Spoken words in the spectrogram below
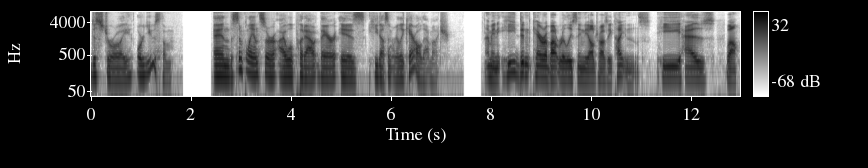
destroy, or use them? And the simple answer I will put out there is he doesn't really care all that much. I mean, he didn't care about releasing the Eldrazi Titans. He has, well,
